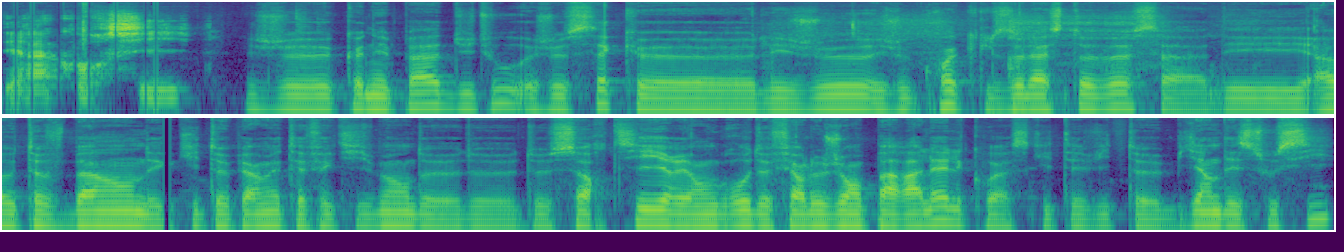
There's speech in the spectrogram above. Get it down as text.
des raccourcis. Je connais pas du tout. Je sais que les jeux, je crois que The Last of Us a des out of bound qui te permettent effectivement de, sortir et en gros de faire le jeu en parallèle, quoi, ce qui t'évite bien des soucis.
